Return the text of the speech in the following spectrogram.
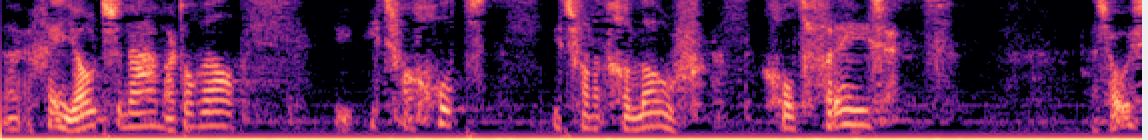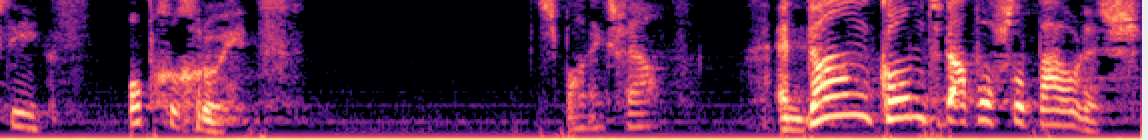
Eh, geen Joodse naam, maar toch wel iets van God, iets van het geloof. Godvrezend. En zo is hij opgegroeid. Spanningsveld. En dan komt de apostel Paulus.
